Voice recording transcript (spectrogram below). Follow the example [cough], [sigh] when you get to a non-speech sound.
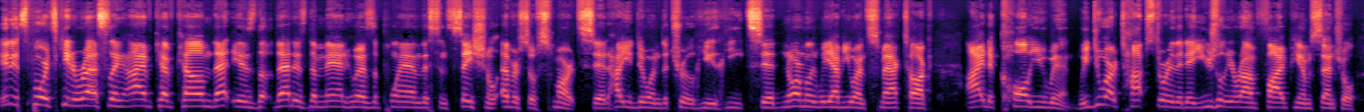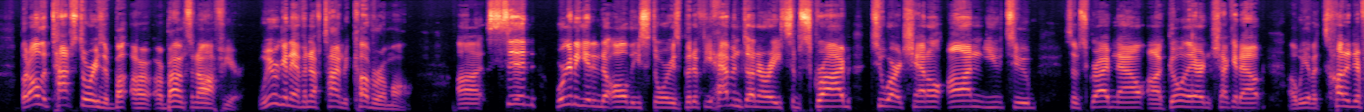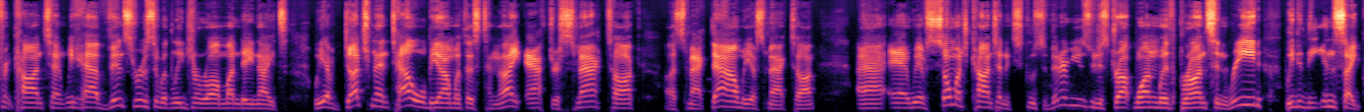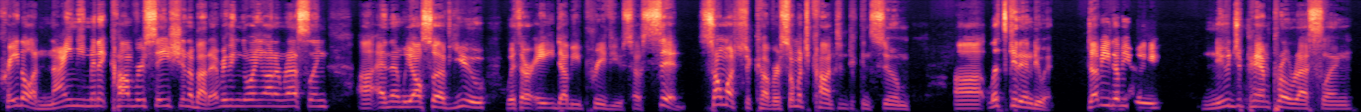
It is Sportskeeda Wrestling. I'm Kev Kellam. That is the that is the man who has the plan. The sensational, ever so smart Sid. How you doing? The true heat, Sid. Normally we have you on Smack Talk. I had to call you in. We do our top story of the day usually around 5 p.m. Central, but all the top stories are, are, are bouncing off here. We were going to have enough time to cover them all. Uh, Sid, we're going to get into all these stories, but if you haven't done already, subscribe to our channel on YouTube. Subscribe now. Uh, go there and check it out. Uh, we have a ton of different content. We have Vince Russo with Legion Raw Monday nights. We have Dutch Mantell will be on with us tonight after Smack Talk, uh, SmackDown. We have Smack Talk. Uh, and we have so much content, exclusive interviews. We just dropped one with Bronson Reed. We did the Inside Cradle, a 90 minute conversation about everything going on in wrestling. Uh, and then we also have you with our AEW preview. So, Sid, so much to cover, so much content to consume. Uh, let's get into it. WWE New Japan Pro Wrestling.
